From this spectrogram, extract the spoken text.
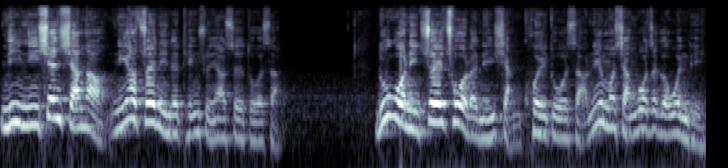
你你先想好，你要追你的停损要设多少？如果你追错了，你想亏多少？你有没有想过这个问题？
